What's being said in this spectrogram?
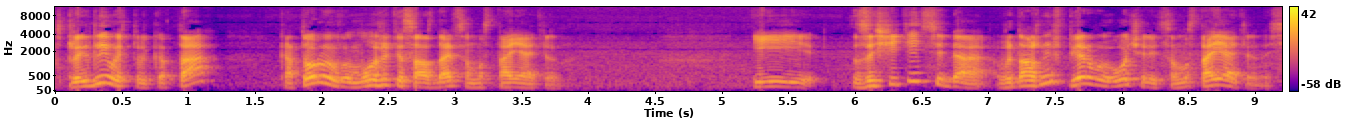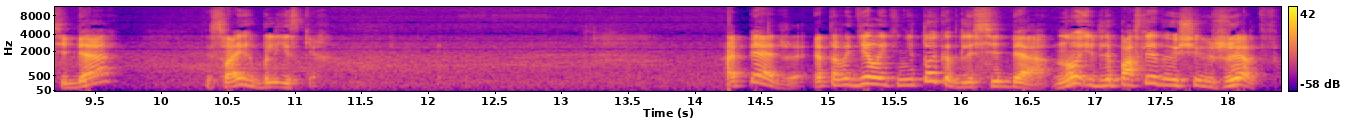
Справедливость только та, которую вы можете создать самостоятельно. И защитить себя вы должны в первую очередь самостоятельно. Себя и своих близких. Опять же, это вы делаете не только для себя, но и для последующих жертв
